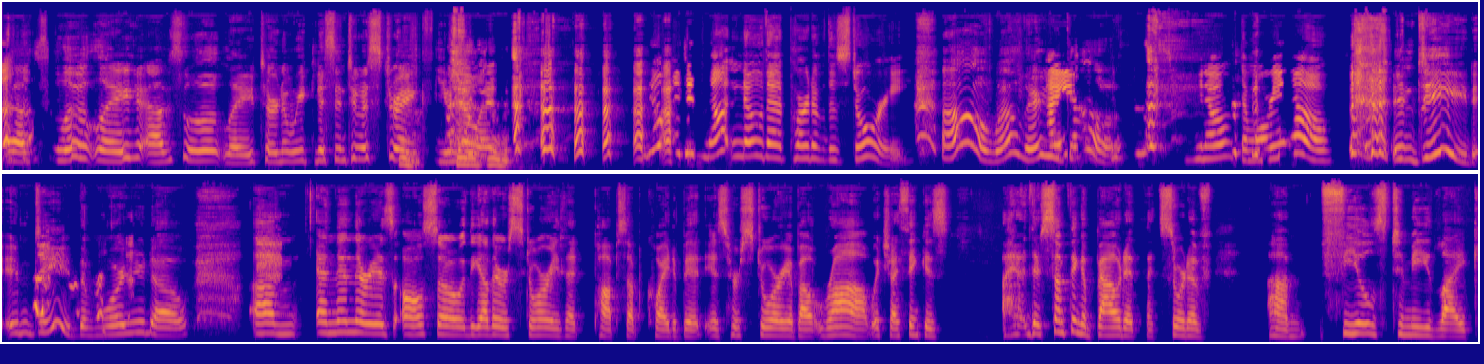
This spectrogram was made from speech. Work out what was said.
absolutely, absolutely. Turn a weakness into a strength. You know it. no, I did not know that part of the story. oh well, there you I go. You know, the more you know. indeed, indeed. The more you know. Um, and then there is also the other story that pops up quite a bit is her story about Ra, which I think is I, there's something about it that sort of um, feels to me like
